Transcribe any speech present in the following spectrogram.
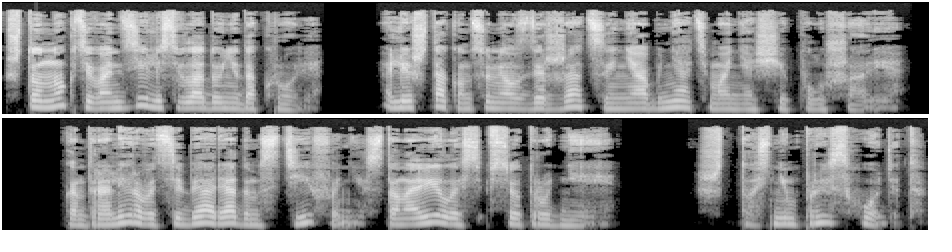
что ногти вонзились в ладони до крови. Лишь так он сумел сдержаться и не обнять манящие полушария. Контролировать себя рядом с Тиффани становилось все труднее. Что с ним происходит?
